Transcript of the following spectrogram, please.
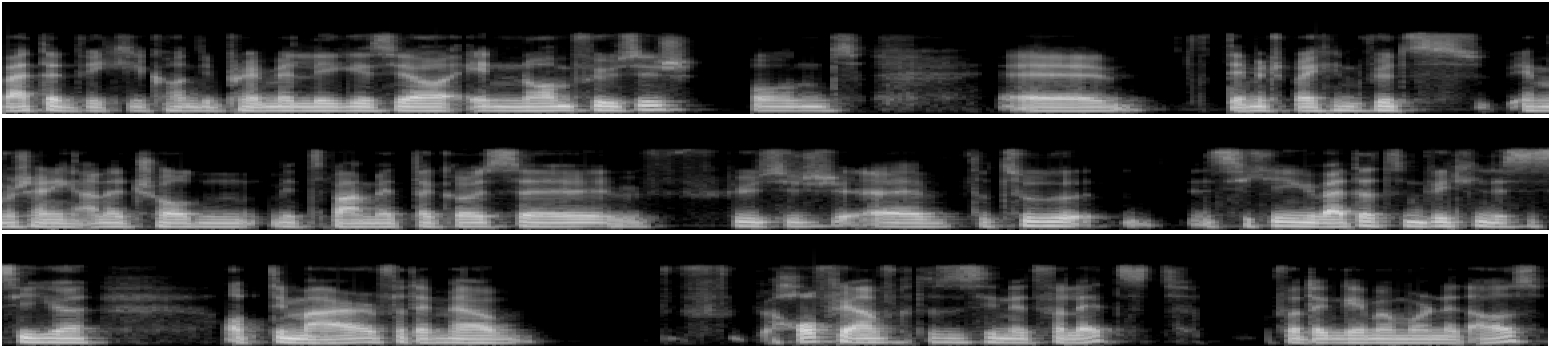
weiterentwickeln kann. Die Premier League ist ja enorm physisch und äh, dementsprechend wird es ihm wahrscheinlich auch nicht schaden, mit zwei Meter Größe physisch äh, dazu sich irgendwie weiterzuentwickeln. Das ist sicher optimal. Von dem her hoffe ich einfach, dass er sich nicht verletzt. Vor dem gehen wir mal nicht aus.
